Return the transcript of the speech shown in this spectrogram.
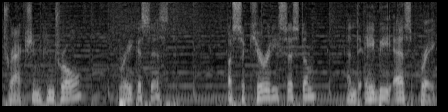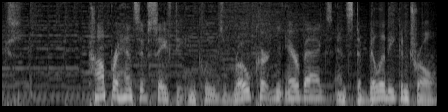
traction control, brake assist, a security system, and ABS brakes. Comprehensive safety includes row curtain airbags and stability control.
